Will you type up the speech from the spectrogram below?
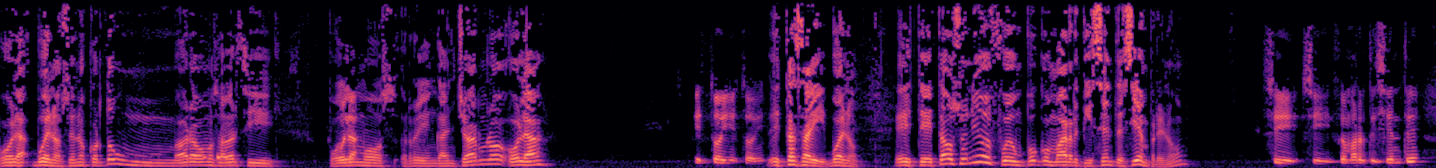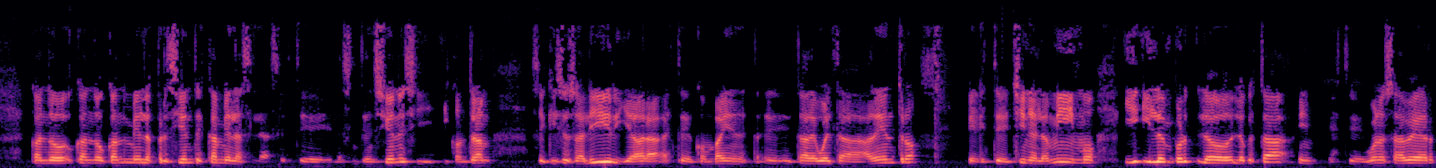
Hola, bueno, se nos cortó un... Ahora vamos a ver si podemos reengancharlo. Hola. Estoy, estoy. Estás ahí. Bueno, este, Estados Unidos fue un poco más reticente siempre, ¿no? Sí, sí, fue más reticente. Cuando, cuando cambian los presidentes cambian las, las, este, las intenciones y, con Trump se quiso salir y ahora este, con Biden está, de vuelta adentro. Este, China lo mismo. Y, y lo, lo, lo, que está este, bueno saber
